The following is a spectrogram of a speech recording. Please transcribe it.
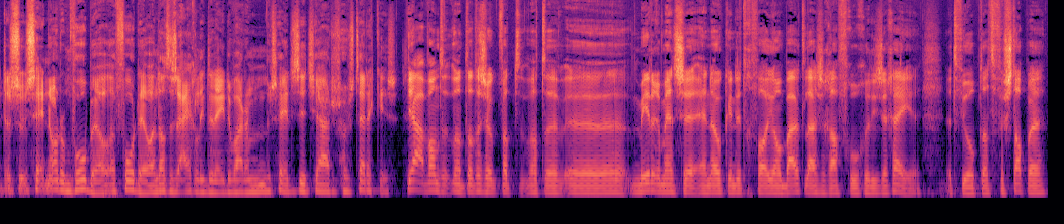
Dus dat is een enorm voorbeeld, voordeel. En dat is eigenlijk de reden waarom Mercedes dit jaar zo sterk is. Ja, want, want dat is ook wat, wat meerdere mensen en ook in dit geval Johan Buitelaar zich afvroegen. Die hey, het viel op dat Verstappen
